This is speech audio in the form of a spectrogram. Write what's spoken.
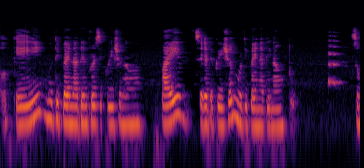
Okay, multiply natin first equation ng 5, second equation, multiply natin ng 2. So,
